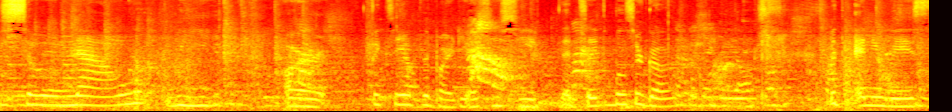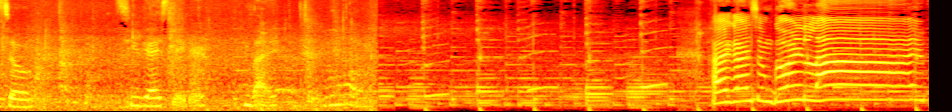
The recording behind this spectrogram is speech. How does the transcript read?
So now we are fixing up the party as you see. The inflatables are gone. But anyways, so see you guys later. Bye. Hi guys, I'm going live.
